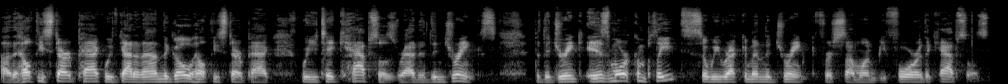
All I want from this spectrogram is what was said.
Uh, the Healthy Start Pack, we've got an on the go Healthy Start Pack where you take capsules rather than drinks. But the drink is more complete, so we recommend the drink for someone before the capsules.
